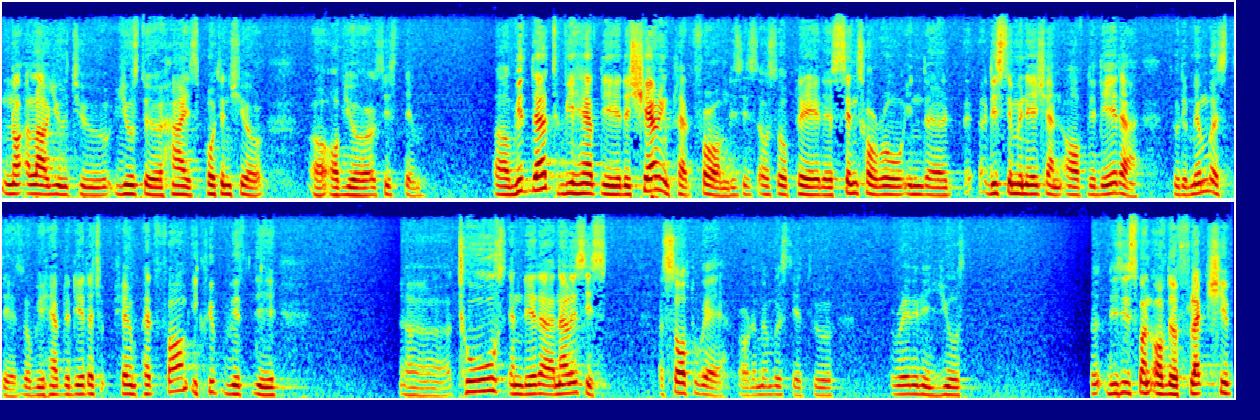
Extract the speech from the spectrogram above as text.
not allow you to use the highest potential of your system. Uh, with that, we have the, the sharing platform. This is also played a central role in the dissemination of the data to the member states. So we have the data sharing platform equipped with the uh, tools and data analysis software for the member state to readily use. So this is one of the flagship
